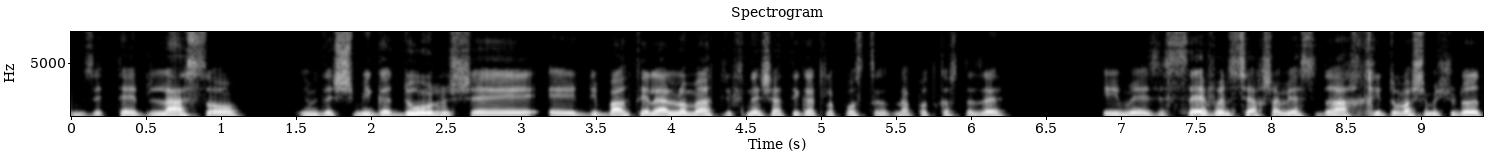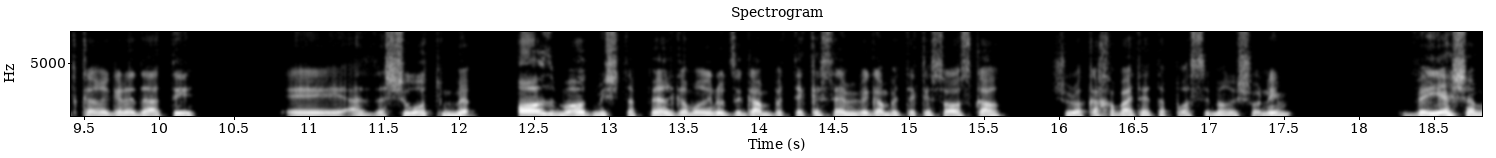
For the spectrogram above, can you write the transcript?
אם זה טד לסו, אם זה שמי גדון, שדיברתי עליה לא מעט לפני שאת הגעת לפודקאסט הזה, אם זה סברנס, שעכשיו היא הסדרה הכי טובה שמשודרת כרגע לדעתי. אה, אז השירות מאוד מאוד משתפר, גם ראינו את זה גם בטקס האמי וגם בטקס האוסקר, שהוא לקח הביתה את הפרסים הראשונים. ויש שם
